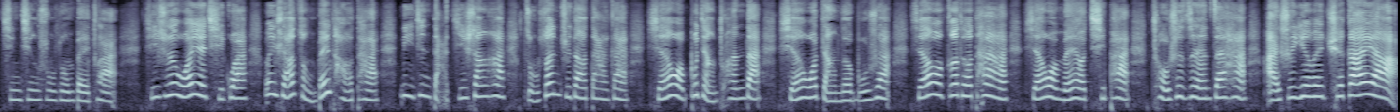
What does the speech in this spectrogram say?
轻轻松松被踹。其实我也奇怪，为啥总被淘汰？历尽打击伤害，总算知道大概。嫌我不讲穿戴，嫌我长得不帅，嫌我个头太矮，嫌我没有气派。丑是自然灾害，矮是因为缺钙呀。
